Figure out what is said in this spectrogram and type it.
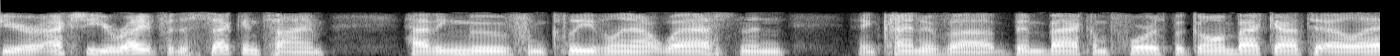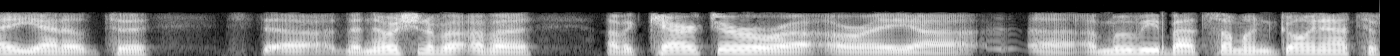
year. Actually, you're right. For the second time, having moved from Cleveland out west and and kind of uh, been back and forth, but going back out to L.A., yeah, to, to uh, the notion of a of a of a character or a or a uh, uh, a movie about someone going out to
